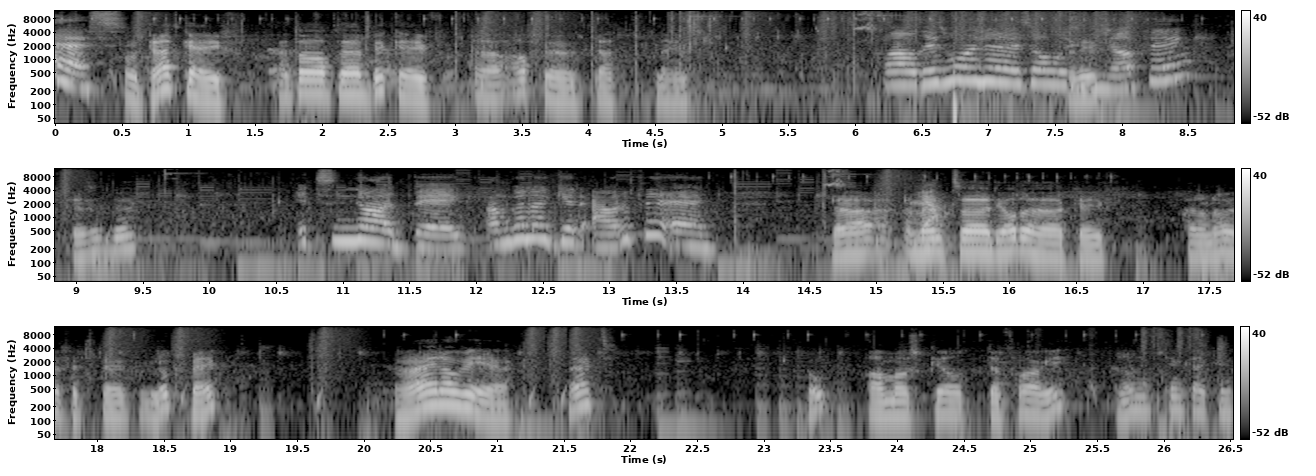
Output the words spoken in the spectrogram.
Yes! Oh, that cave. I thought the big cave uh, after that place. Well, this one is almost It is. nothing. Is it big? It's not big. I'm gonna get out of it and Yeah, I- I meant uh, the other cave. I don't know if it's big. It looks big. Right over here. Right? Oh, almost killed the froggy. I don't think I can...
